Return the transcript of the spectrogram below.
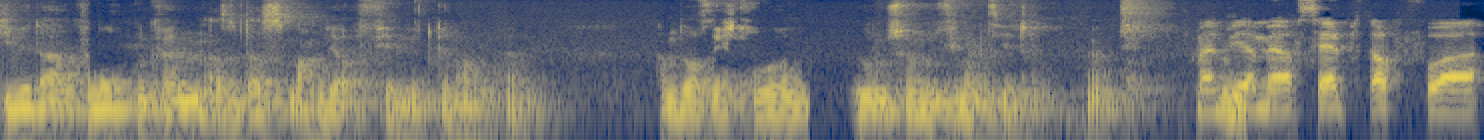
die wir da connecten können. Also das machen wir auch viel mit, genau. Ja. Haben da auch recht hohe Volumen schon finanziert. Ja. Ich meine, wir haben ja auch selbst auch vor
